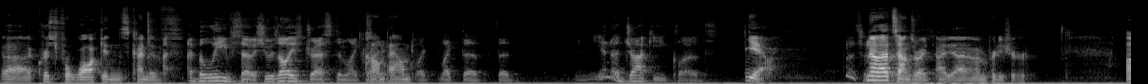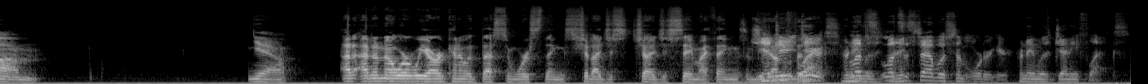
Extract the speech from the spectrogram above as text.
uh, Christopher Walken's kind of I believe so. She was always dressed in like Compound? like like the the you know jockey clothes. yeah. That's No, not that sounds right. I, I, I'm pretty sure. Um. Yeah. I, I don't know where we are, kind of with best and worst things. Should I just should I just say my things and be Yeah, done with do- it? Flex. Her name let's was- let's her name- establish some order here. Her name was Jenny Flex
